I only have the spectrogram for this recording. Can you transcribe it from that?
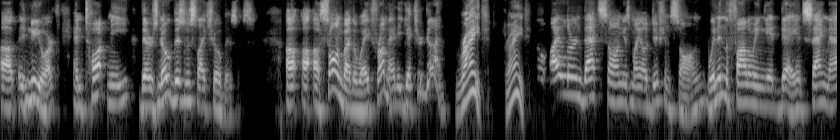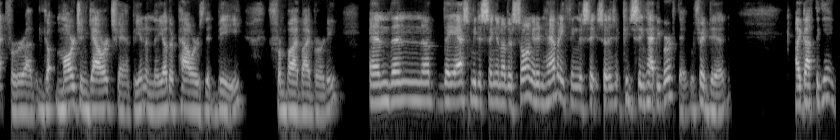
uh, in New York, and taught me there's no business like show business. Uh, a, a, song, by the way, from Annie Get Your Gun. Right. Right. So I learned that song as my audition song. Went in the following day and sang that for uh, Marge and Gower Champion and the other powers that be from Bye Bye Birdie. And then uh, they asked me to sing another song. I didn't have anything to say. So they said, Could you sing Happy Birthday? Which I did. I got the gig.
